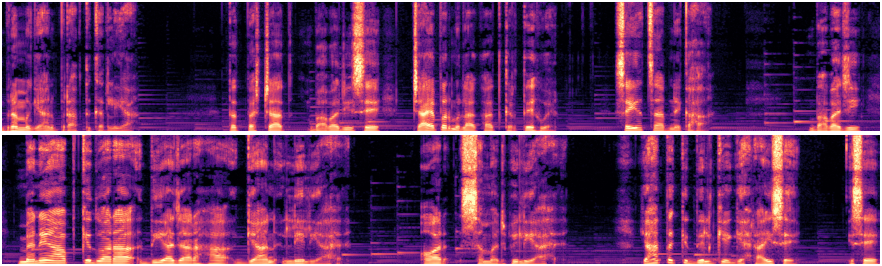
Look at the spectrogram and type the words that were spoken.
ब्रह्म ज्ञान प्राप्त कर लिया। तत्पश्चात बाबा जी से चाय पर मुलाकात करते हुए सैयद साहब ने कहा बाबा जी मैंने आपके द्वारा दिया जा रहा ज्ञान ले लिया है और समझ भी लिया है। यहाँ तक कि दिल की गहराई से इसे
